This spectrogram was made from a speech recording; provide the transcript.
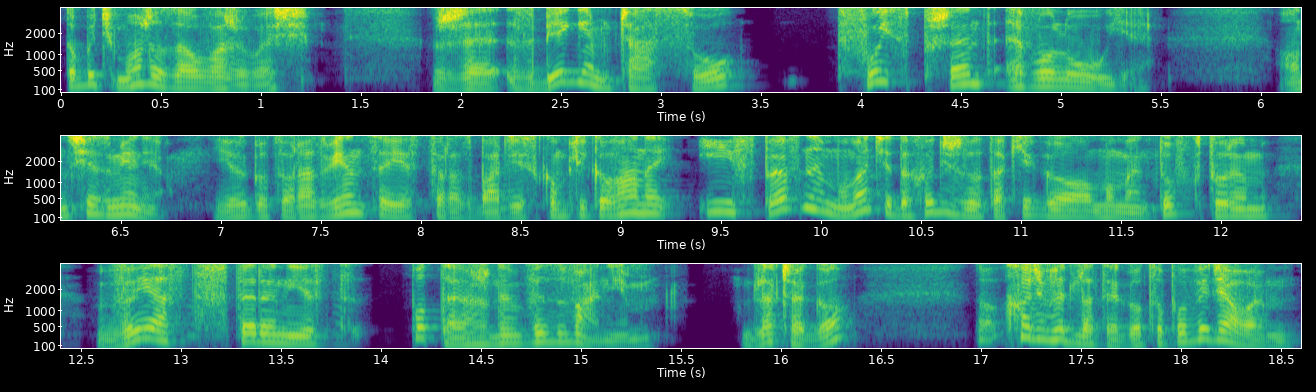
to być może zauważyłeś, że z biegiem czasu Twój sprzęt ewoluuje. On się zmienia. Jest go coraz więcej, jest coraz bardziej skomplikowany i w pewnym momencie dochodzisz do takiego momentu, w którym wyjazd w teren jest potężnym wyzwaniem. Dlaczego? No, choćby dlatego, co powiedziałem.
